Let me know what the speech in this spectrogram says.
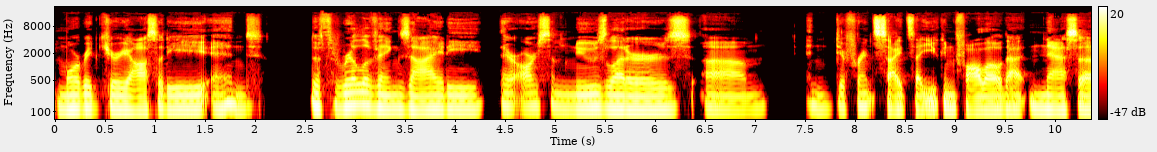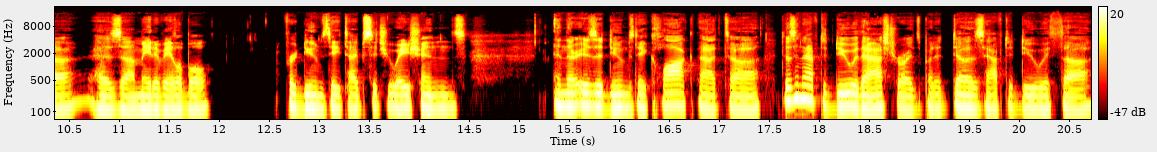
morbid curiosity and the thrill of anxiety, there are some newsletters um, and different sites that you can follow that NASA has uh, made available for doomsday type situations. And there is a doomsday clock that uh, doesn't have to do with asteroids, but it does have to do with uh,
